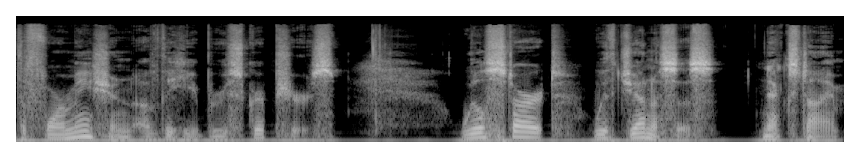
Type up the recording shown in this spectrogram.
the formation of the Hebrew Scriptures. We'll start with Genesis next time.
